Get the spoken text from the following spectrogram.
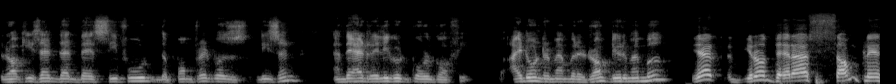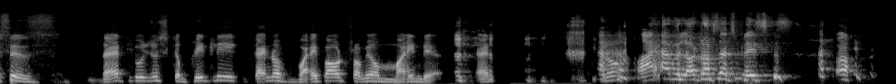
Rocky said that their seafood, the pomfret was decent, and they had really good cold coffee. I don't remember it. Rock, do you remember? Yeah, you know, there are some places that you just completely kind of wipe out from your mind here. And, you know, I have a lot of such places.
